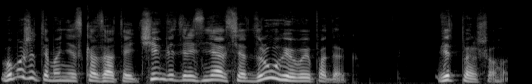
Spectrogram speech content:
Ви можете мені сказати, чим відрізнявся другий випадок від першого?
